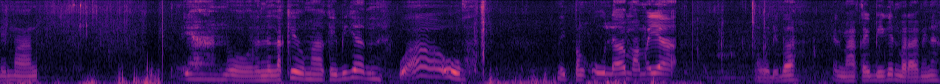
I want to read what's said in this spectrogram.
limang yan oh, lalaki oh mga kaibigan. Wow! May pang ulam mamaya. Oh, di ba? Yan mga kaibigan, marami na.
